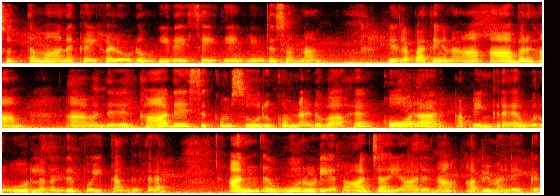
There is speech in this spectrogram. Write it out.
சுத்தமான கைகளோடும் இதை செய்தேன் என்று சொன்னான். இதில் பார்த்தீங்கன்னா ஆபர்ஹாம் வந்து காதேசுக்கும் சூருக்கும் நடுவாக கோரார் அப்படிங்கிற ஒரு ஊரில் வந்து போய் தங்குகிறார். அந்த ஊருடைய ராஜா யாருன்னா அபிமலேக்கு.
